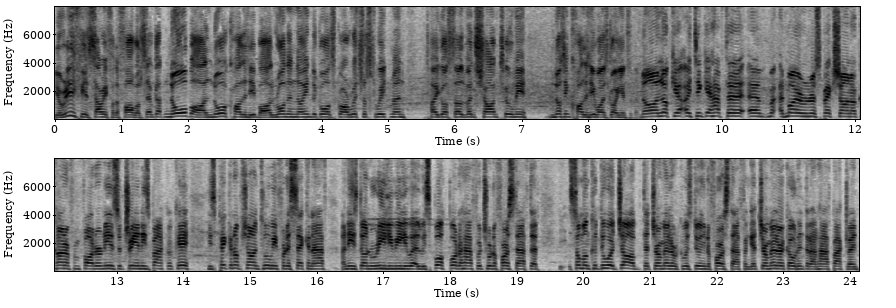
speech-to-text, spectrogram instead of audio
you really feel sorry for the forwards. They've got no ball, no quality ball. Running nine, the goal scorer, Richard Sweetnam, Tadhg O'Sullivan, Sean Toomey. Nothing quality wise going into them. No, look, yeah, I think you have to um, admire and respect Sean O'Connor from Father O'Neill's a three and he's back, okay? He's picking up Sean Toomey for the second half and he's done really, really well. We spoke about a halfway through the first half that someone could do a job that Jerome Elric was doing in the first half and get Jerome Elric out into that half back line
